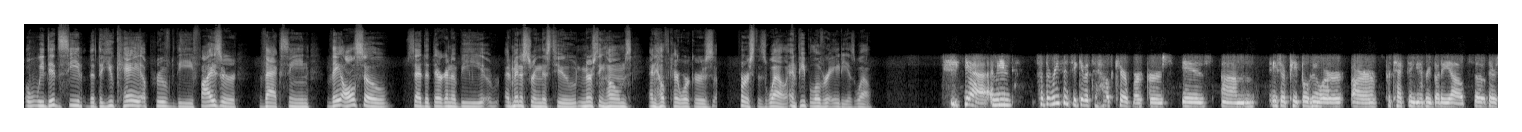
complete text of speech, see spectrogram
We did see that the UK approved the Pfizer vaccine. They also said that they're going to be administering this to nursing homes and healthcare workers first as well, and people over 80 as well. Yeah, I mean, so the reason to give it to healthcare workers is um, these are people who are are protecting everybody else. So there's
